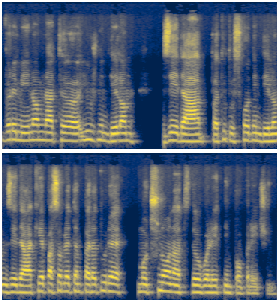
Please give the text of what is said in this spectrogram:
vremenom nad uh, južnim delom ZDA, pa tudi vzhodnim delom ZDA, kjer pa so bile temperature močno nad dolgoletnim poprečjem.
